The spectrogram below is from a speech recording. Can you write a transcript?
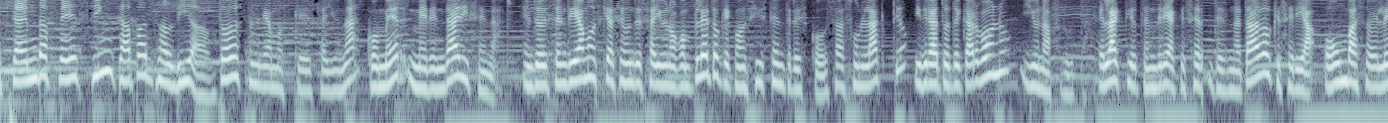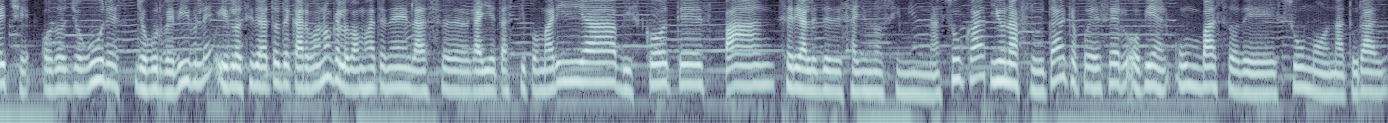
és que hem de fer 5 àpats al dia. Todos tendríamos que desayunar, comer, merendar y cenar. Entonces tendríamos que hacer un desayuno completo que consiste en tres cosas, un lácteo, hidratos de carbono y una fruta. El lácteo tendría que ser desnatado, que sería o un vaso de leche o dos yogures, yogur bebible, y los hidratos de carbono que los vamos a tener en las eh, galletas tipo María, biscotes, pan, cereales de desayuno sin azúcar y una fruta que puede ser o bien un vaso de zumo natural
